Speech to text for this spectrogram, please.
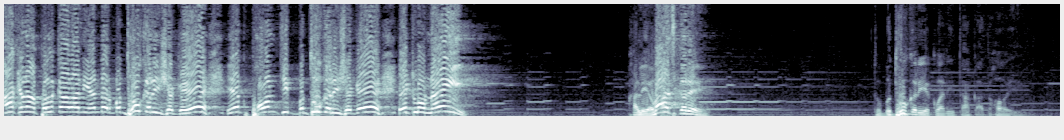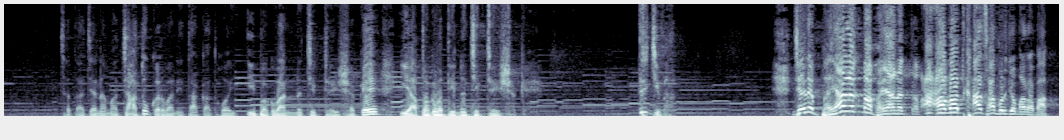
આંખના પલકારાની અંદર બધું કરી શકે, એક ફોનથી બધું કરી શકે, એટલું નહીં. ખાલી અવાજ કરે. તો બધું કરી શકવાની તાકાત હોય. છતાં જેનામાં જાતું કરવાની તાકાત હોય એ ભગવાન નજીક જઈ શકે એ આ ભગવતી નજીક જઈ શકે. ત્રીજી વાત. જેને ભયાનકમાં ભયાનક આ વાત ખાસ સાંભળજો મારા બાપ.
